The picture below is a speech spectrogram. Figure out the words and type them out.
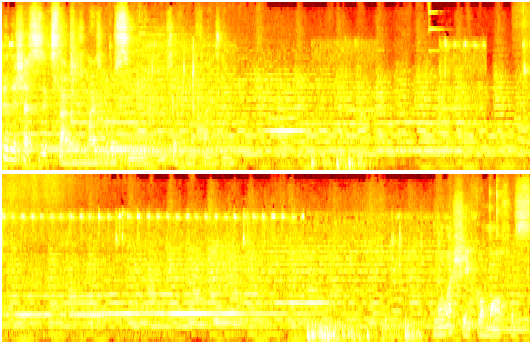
Queria deixar esses hexágonos mais grossinhos. Não sei como faz, né? Não achei comófas.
